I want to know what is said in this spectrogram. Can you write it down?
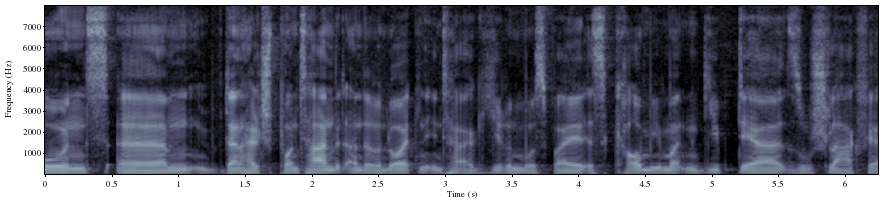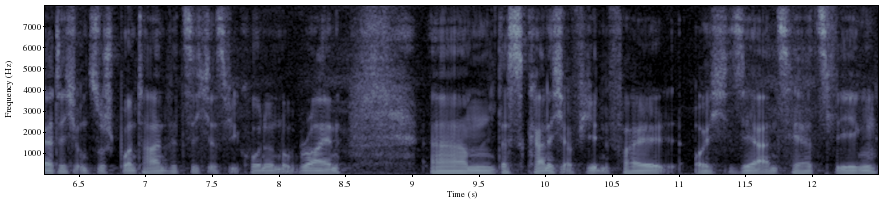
und ähm, dann halt spontan mit anderen Leuten interagieren muss, weil es kaum jemanden gibt, der so schlagfertig und so spontan witzig ist wie Conan O'Brien. Ähm, das kann ich auf jeden Fall euch sehr ans Herz legen.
